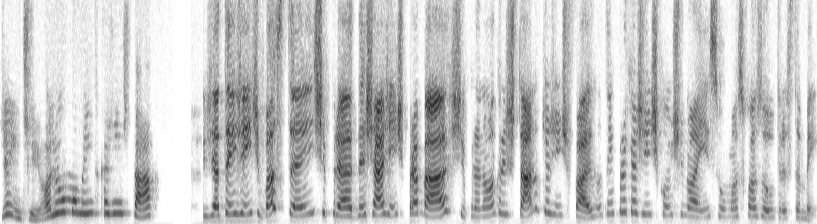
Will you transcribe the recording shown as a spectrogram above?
Gente, olha o momento que a gente tá. Já tem gente bastante para deixar a gente para baixo, para não acreditar no que a gente faz. Não tem por que a gente continuar isso umas com as outras também.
